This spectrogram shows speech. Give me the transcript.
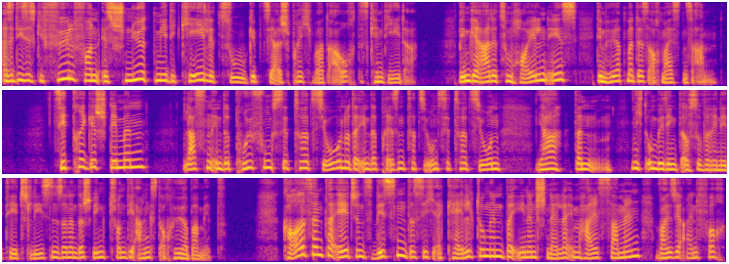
Also dieses Gefühl von, es schnürt mir die Kehle zu, gibt's ja als Sprichwort auch, das kennt jeder. Wem gerade zum Heulen ist, dem hört man das auch meistens an. Zittrige Stimmen lassen in der Prüfungssituation oder in der Präsentationssituation ja dann nicht unbedingt auf Souveränität schließen, sondern da schwingt schon die Angst auch hörbar mit. Callcenter-Agents wissen, dass sich Erkältungen bei ihnen schneller im Hals sammeln, weil sie einfach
